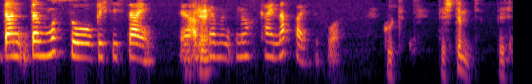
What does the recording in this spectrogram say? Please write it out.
dann, dann muss so richtig sein. Ja, okay. aber wir haben noch keinen Nachweis davor. Gut, das stimmt. Das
